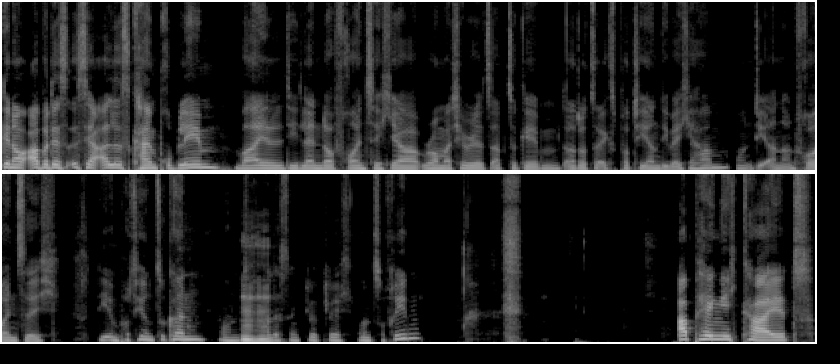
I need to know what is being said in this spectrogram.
Genau, aber das ist ja alles kein Problem, weil die Länder freuen sich ja, Raw Materials abzugeben oder zu exportieren, die welche haben. Und die anderen freuen sich, die importieren zu können. Und Mhm. alle sind glücklich und zufrieden. Abhängigkeit,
